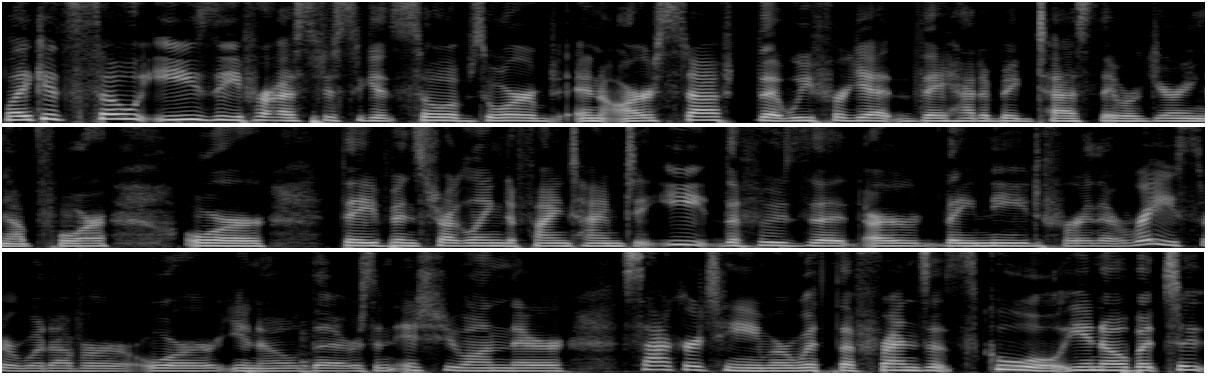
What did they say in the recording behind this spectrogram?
Like it's so easy for us just to get so absorbed in our stuff that we forget they had a big test they were gearing up for, or they've been struggling to find time to eat the foods that are they need for their race or whatever, or you know there's an issue on their soccer team or with the friends at school, you know. But to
